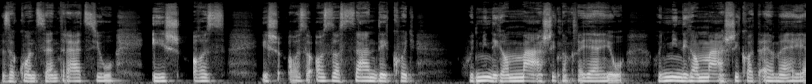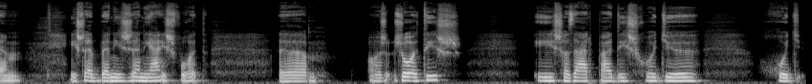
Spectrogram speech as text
ez a koncentráció, és az, és az, az a szándék, hogy, hogy mindig a másiknak legyen jó, hogy mindig a másikat emeljem. És ebben is zseniális volt a Zsolt is, és az Árpád is, hogy, hogy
